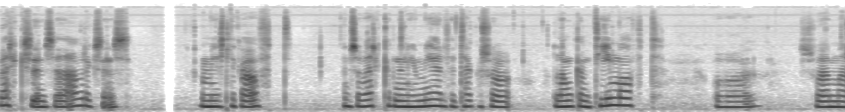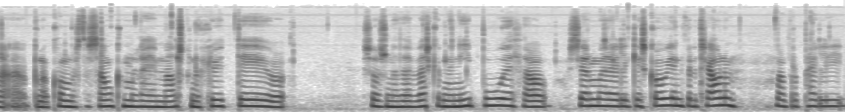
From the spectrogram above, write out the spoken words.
verksins eða afreiksins. Og mér er líka oft eins og verkefnin hjá mér, þau taka svo langan tíma oft og svo er maður búin að komast á samkommulegi með alls konar hluti og svo svona þegar verkefnin íbúið þá sér maður eiginlega ekki skóginn fyrir trjánum. Maður bara pæli í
